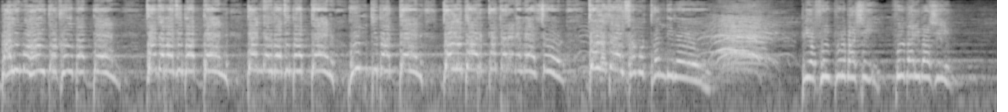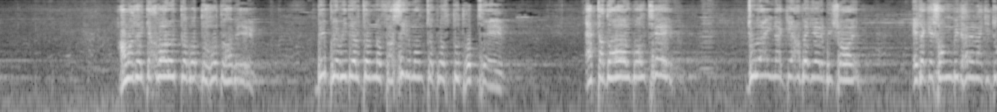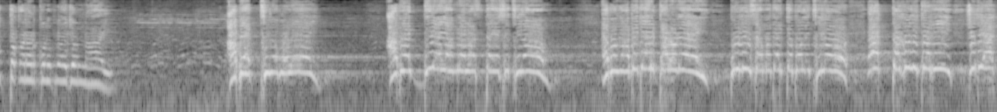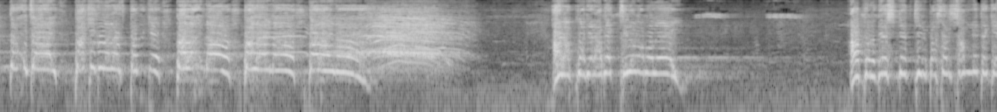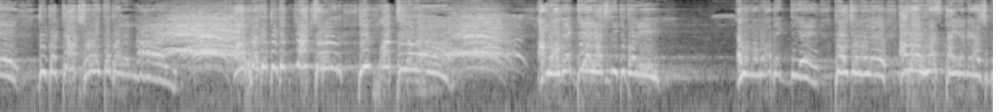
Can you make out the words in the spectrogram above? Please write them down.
বালুমহল দখল বাদ দেন, চাঁদাবাজি বাদ দেন, টেন্ডারবাজি বাদ দেন, হুমকি বাদ দেন, জনতার কাতারে নেমে আসুন। জনতাই সমর্থন দিবে। প্রিয় ফুলপুরবাসী, ফুলবাড়িবাসী, আমাদেরকে আবার ঐক্যবদ্ধ হতে হবে। বিপ্লবীদের জন্য ফাঁসির মঞ্চ প্রস্তুত হচ্ছে। একটা দল বলছে, জুলাই নাকি আবেগের বিষয়। এটাকে সংবিধানে নাকি যুক্ত করার কোনো প্রয়োজন নাই। আবেগ ছিল বলেই, আবেগ দিয়েই আমরা রাস্তায় এসেছিলাম। এবং আবেগের কারণেই পুলিশ আমাদেরকে বলেছিল, একটা গুলি করি শুধু একটাই যায় বাকিগুলো রাস্তা থেকে পালায় না পালায় না পালায় না। আর আপনাদের আবেগ ছিল না বলেই আপনারা দেশ নেত্রীর বাসার সামনে থেকে দুটো ট্রাক সরাইতে পারেন নাই। আপনাদের দুটো ট্রাক সরানোর হিম্মত ছিল না। আমরা আবেগ দিয়ে রাজনীতি করি এবং আমরা আবেগ দিয়ে প্রয়োজন হলে আবার রাস্তায় নেমে আসব।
